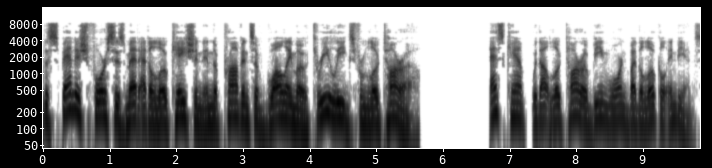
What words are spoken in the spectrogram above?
The Spanish forces met at a location in the province of Gualemo three leagues from Lautaro. S camp, without Lautaro being warned by the local Indians.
